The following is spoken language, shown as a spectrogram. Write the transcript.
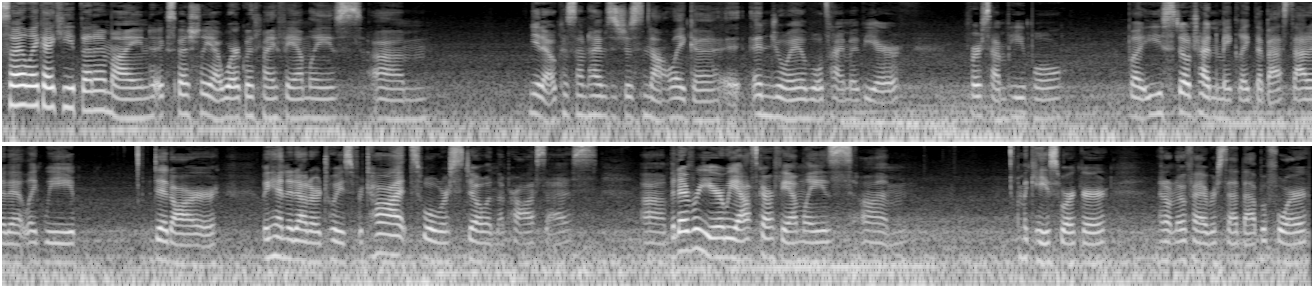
So I like I keep that in mind, especially at work with my families. Um, you know, because sometimes it's just not like a enjoyable time of year for some people, but you still try to make like the best out of it. Like we did our, we handed out our toys for tots while we're still in the process. Uh, but every year we ask our families. Um, I'm a caseworker. I don't know if I ever said that before.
